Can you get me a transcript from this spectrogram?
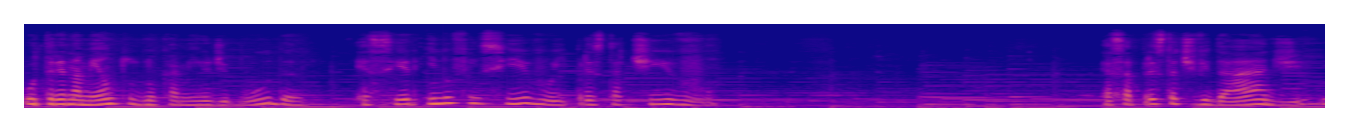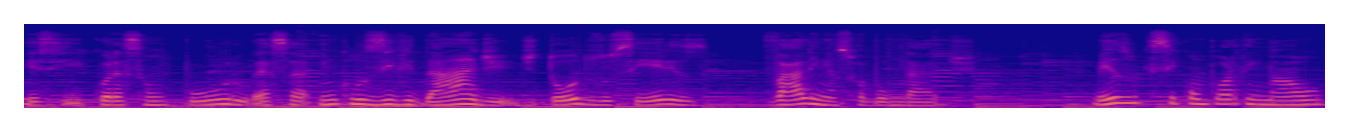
O treinamento no caminho de Buda é ser inofensivo e prestativo. Essa prestatividade, esse coração puro, essa inclusividade de todos os seres valem a sua bondade, mesmo que se comportem mal.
